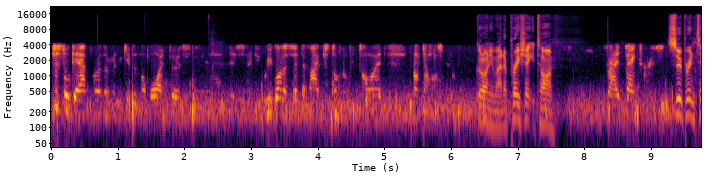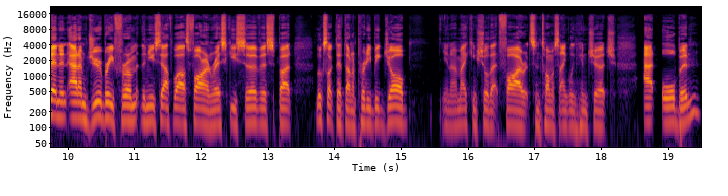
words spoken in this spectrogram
just look out for them and give them a wide berth. We want to send them home still a little bit tired, not to hospital. Good on you, mate. Appreciate your time. Great, thanks, Chris. Superintendent Adam Dewberry from the New South Wales Fire and Rescue Service, but looks like they've done a pretty big job, you know, making sure that fire at St Thomas Anglican Church at Auburn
